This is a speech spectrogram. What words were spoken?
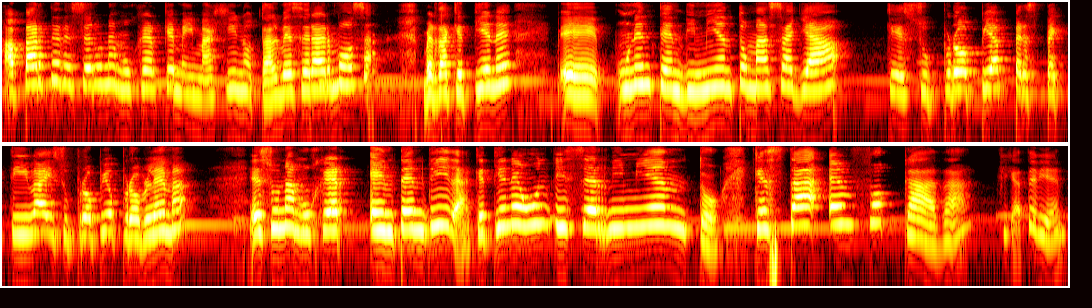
aparte de ser una mujer que me imagino tal vez era hermosa, ¿verdad? Que tiene eh, un entendimiento más allá que su propia perspectiva y su propio problema. Es una mujer entendida, que tiene un discernimiento, que está enfocada fíjate bien,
